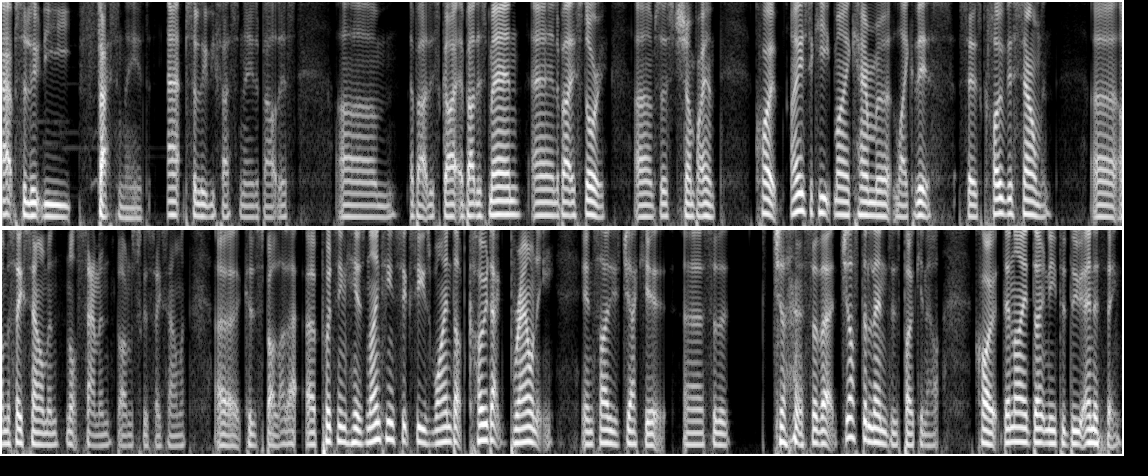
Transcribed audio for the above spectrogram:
absolutely fascinated, absolutely fascinated about this, um, about this guy, about this man, and about his story. Um, so let's jump right in. Quote, I used to keep my camera like this, says Clovis Salmon, uh, I'm gonna say salmon, not salmon, but I'm just gonna say salmon because uh, it's spelled like that. Uh, putting his 1960s wind-up Kodak Brownie inside his jacket uh, so that ju- so that just the lens is poking out. Quote: Then I don't need to do anything.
